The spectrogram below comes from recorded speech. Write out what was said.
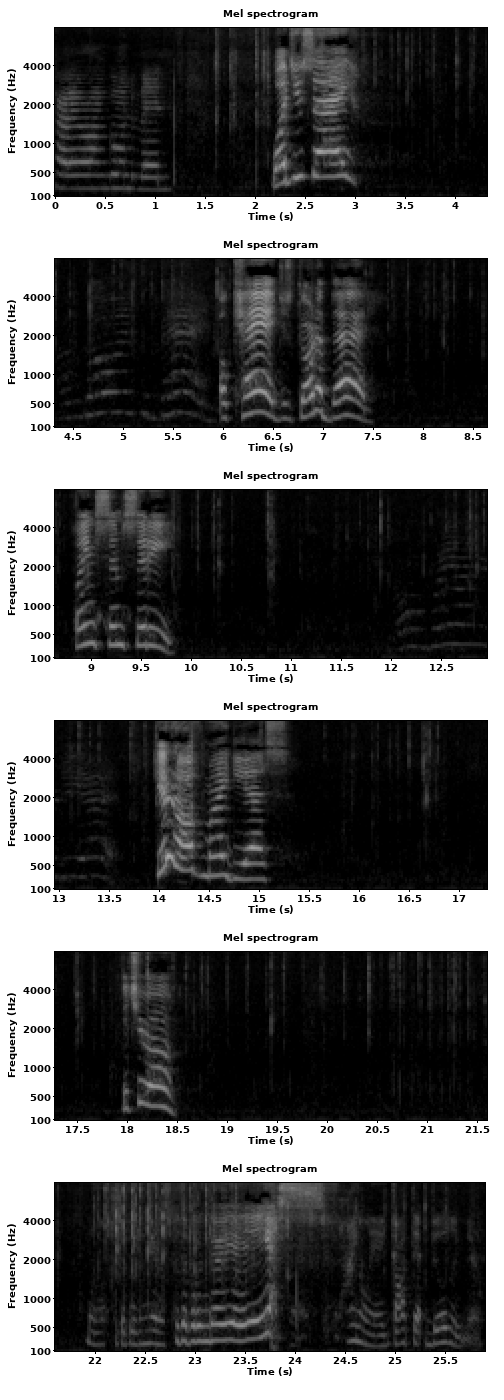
Kyle, I'm going to bed. What'd you say? I'm going to bed. Okay, just go to bed. Playing Sim City. Put on your DS. Get off my DS. Get your own. Let's put that building there. Let's put that building there. Yes! Finally, I got that building there.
